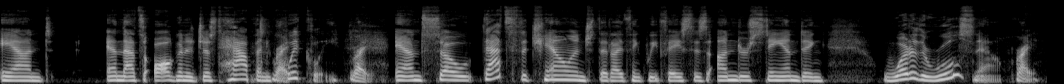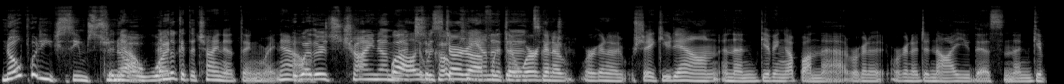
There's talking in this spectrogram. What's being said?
and and that's all going to just happen Right. quickly. Right. And so that's the challenge that I think we face is understanding what are the rules now. Right. Nobody seems to To know know. what and look at the China thing right now. whether it's China, well, Mexico, it was started Canada, off with the, we're gonna we're gonna shake you down, and then giving up on that. We're gonna we're gonna deny you this, and then give.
